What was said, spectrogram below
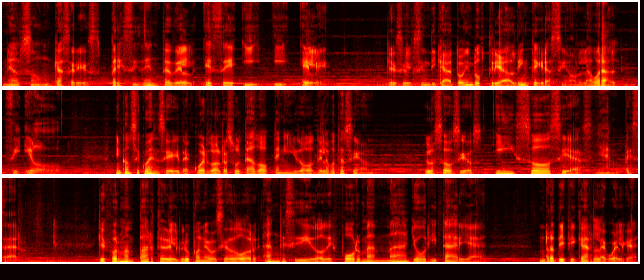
Nelson Cáceres, presidente del SIIL, que es el Sindicato Industrial de Integración Laboral, CIL. En consecuencia y de acuerdo al resultado obtenido de la votación, los socios y socias ya empezaron, que forman parte del grupo negociador, han decidido de forma mayoritaria ratificar la huelga,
